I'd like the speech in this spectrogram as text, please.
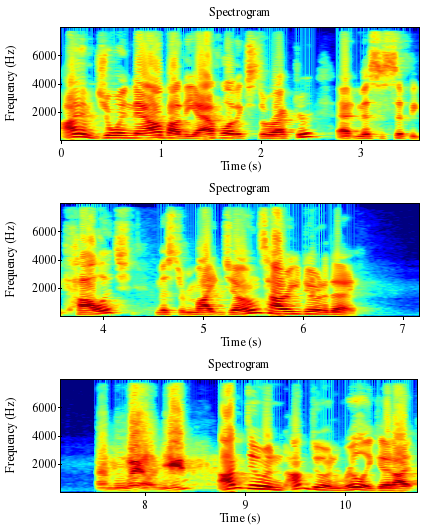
I am joined now by the athletics director at Mississippi College, Mr. Mike Jones. How are you doing today? I'm well. You? I'm doing. I'm doing really good. I,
